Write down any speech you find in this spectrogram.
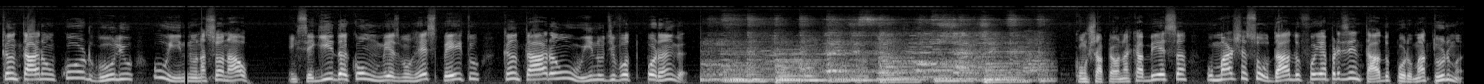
cantaram com orgulho o hino nacional. Em seguida, com o mesmo respeito, cantaram o hino de Votuporanga. Com chapéu na cabeça, o Marcha Soldado foi apresentado por uma turma.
